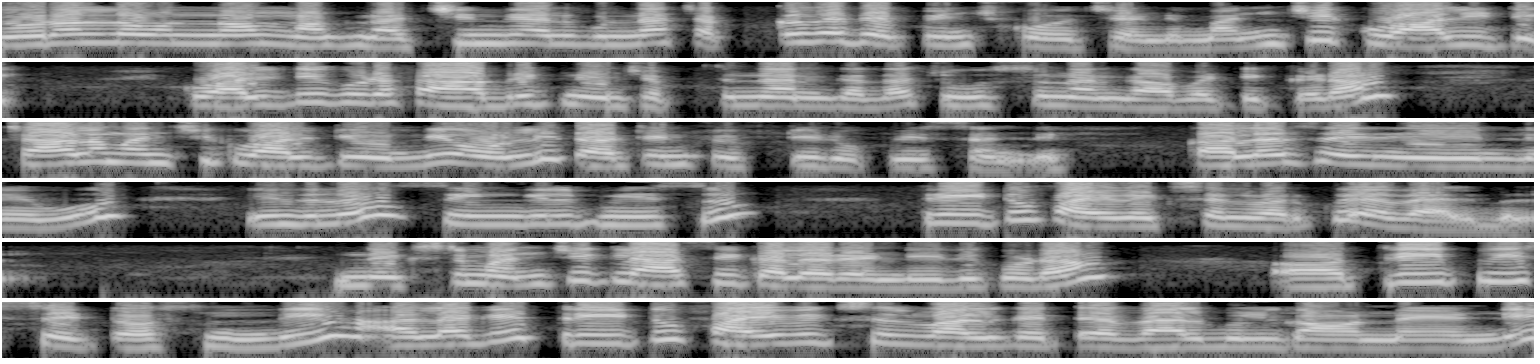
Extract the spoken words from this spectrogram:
దూరంలో ఉన్నాం మాకు నచ్చింది అనుకున్నా చక్కగా తెప్పించుకోవచ్చు అండి మంచి క్వాలిటీ క్వాలిటీ కూడా ఫ్యాబ్రిక్ నేను చెప్తున్నాను కదా చూస్తున్నాను కాబట్టి ఇక్కడ. చాలా మంచి క్వాలిటీ ఉంది. ఓన్లీ థర్టీన్ ఫిఫ్టీ రూపీస్ అండి. కలర్స్ ఏం లేవు. ఇందులో single piece three to five XL వరకు అవైలబుల్ నెక్స్ట్ మంచి క్లాసీ కలర్ అండి ఇది కూడా. త్రీ పీస్ సెట్ వస్తుంది. అలాగే త్రీ టు ఫైవ్ ఎక్స్ఎల్ వాళ్ళకైతే అవైలబుల్గా ఉన్నాయండి.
